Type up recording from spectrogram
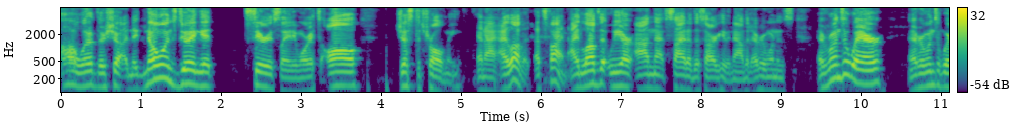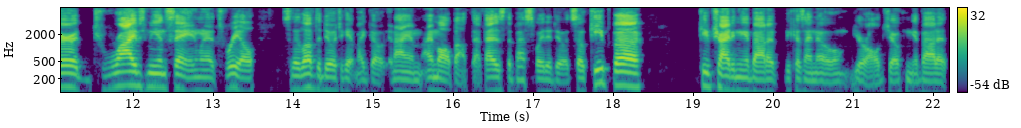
"Oh, what if they're showing?" Like, no one's doing it seriously anymore. It's all just to troll me, and I, I love it. That's fine. I love that we are on that side of this argument now. That everyone is everyone's aware, everyone's aware. It drives me insane when it's real. So they love to do it to get my goat, and I am I'm all about that. That is the best way to do it. So keep uh keep chiding me about it because I know you're all joking about it.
